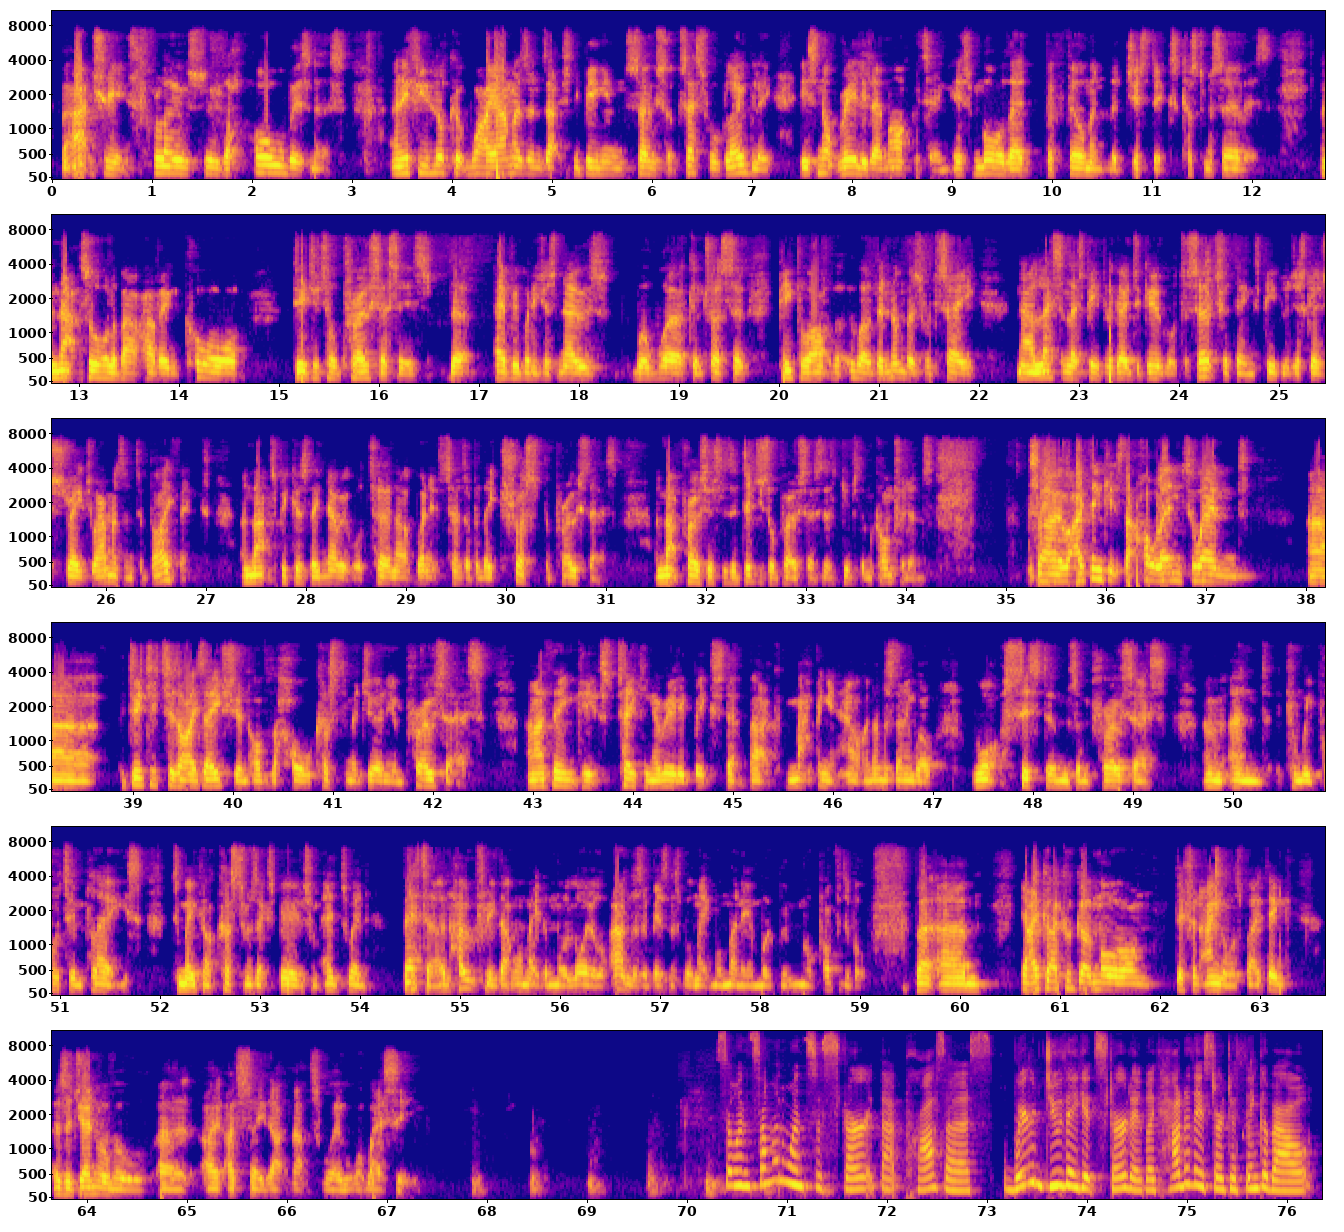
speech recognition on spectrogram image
But actually, it flows through the whole business. And if you look at why Amazon's actually being so successful globally, it's not really their marketing, it's more their fulfillment, logistics, customer service. And that's all about having core digital processes that everybody just knows will work and trust. So people are, well, the numbers would say now, less and less people are going to Google to search for things. People are just going straight to Amazon to buy things. And that's because they know it will turn up when it turns up and they trust the process. And that process is a digital process that gives them confidence. So I think it's that whole end to end digitization of the whole customer journey and process. And I think it's taking a really big step back, mapping it out and understanding, well, what systems and process um, and can we put in place to make our customers' experience from end to end better, and hopefully that will make them more loyal, and as a business, we'll make more money and we'll be more profitable. But um, yeah, I could, I could go more on different angles, but I think as a general rule, uh, I, would say that that's where what we're seeing. So when someone wants to start that process, where do they get started? Like how do they start to think about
